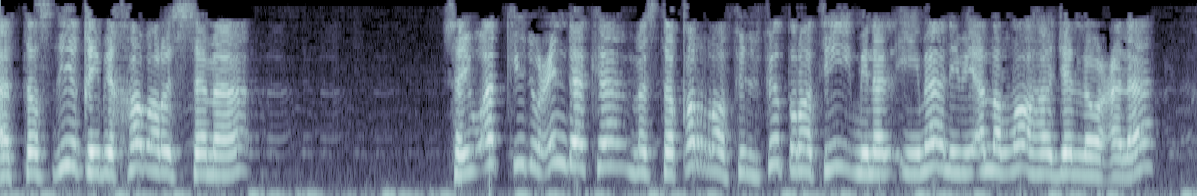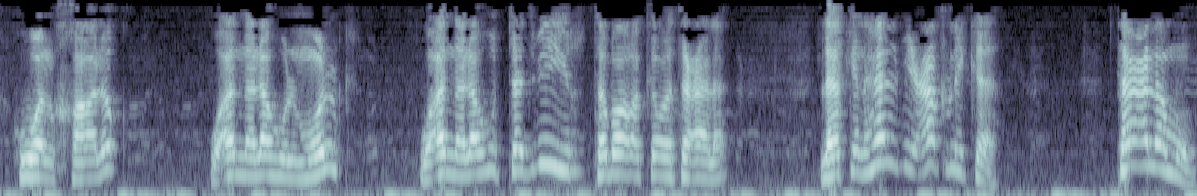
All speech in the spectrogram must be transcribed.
التصديق بخبر السماء سيؤكد عندك ما استقر في الفطرة من الإيمان بأن الله جل وعلا هو الخالق وأن له الملك وأن له التدبير تبارك وتعالى. لكن هل بعقلك تعلم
